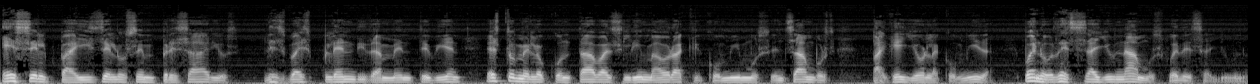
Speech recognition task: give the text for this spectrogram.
es el país de los empresarios. Les va espléndidamente bien. Esto me lo contaba Slim ahora que comimos en Sambors. Pagué yo la comida. Bueno, desayunamos, fue desayuno.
